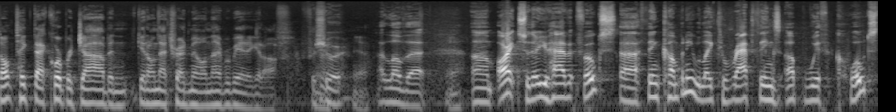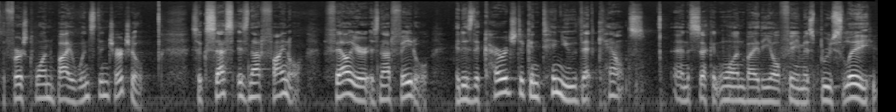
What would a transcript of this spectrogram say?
don't take that corporate job and get on that treadmill and never be able to get off. for sure. Yeah. I love that. Yeah. Um, all right, so there you have it, folks. Uh, Think Company would like to wrap things up with quotes. The first one by Winston Churchill Success is not final, failure is not fatal. It is the courage to continue that counts. And the second one by the old famous Bruce Lee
